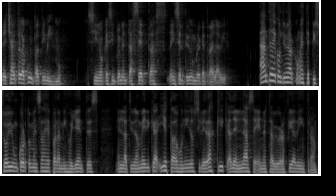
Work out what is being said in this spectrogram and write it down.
echarte la culpa a ti mismo, sino que simplemente aceptas la incertidumbre que trae la vida. Antes de continuar con este episodio, un corto mensaje para mis oyentes en Latinoamérica y Estados Unidos. Si le das clic al enlace en nuestra biografía de Instagram,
